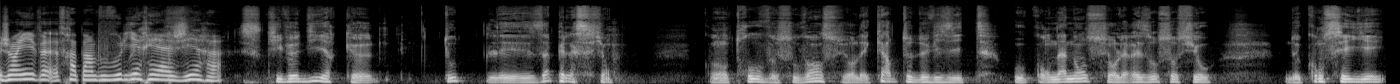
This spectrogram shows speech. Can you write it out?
Jean-Yves Frappin, vous vouliez réagir. Ce qui veut dire que toutes les appellations qu'on trouve souvent sur les cartes de visite ou qu'on annonce sur les réseaux sociaux de conseiller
